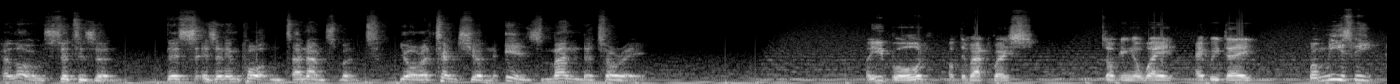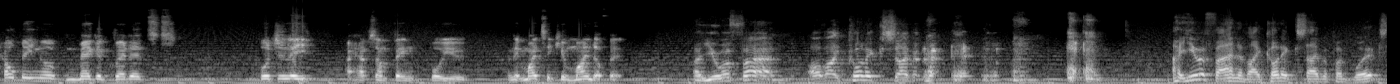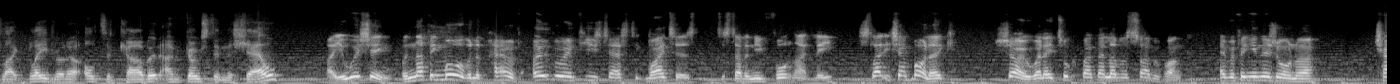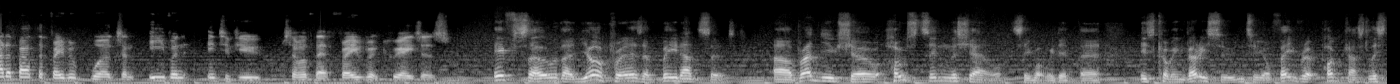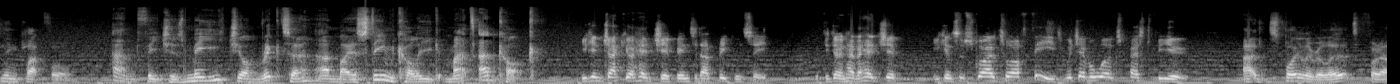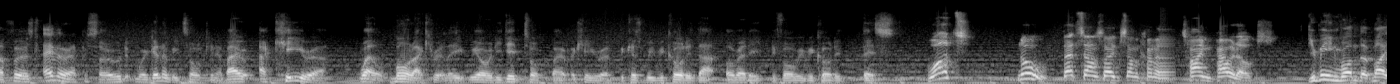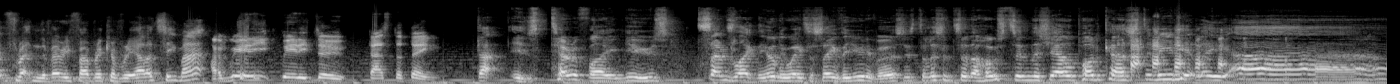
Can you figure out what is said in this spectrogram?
Hello, citizen. This is an important announcement. Your attention is mandatory. Are you bored of the rat race? Dogging away every day for a measly helping of mega credits? Fortunately, I have something for you, and it might take your mind off it. Are you a fan of iconic cyber. Are you a fan of iconic cyberpunk works like Blade Runner Altered Carbon and Ghost in the Shell? Are you wishing for nothing more than a pair of over enthusiastic writers to start a new fortnightly, slightly shambolic show where they talk about their love of cyberpunk, everything in the genre, chat about their favourite works, and even interview some of their favourite creators? If so, then your prayers have been answered. Our brand new show, Hosts in the Shell, see what we did there, is coming very soon to your favourite podcast listening platform. and features me, Jon Richter, and my esteemed colleague Matt Adcock. You can jack your head chip into that frequency. If you don't have a head chip, you can subscribe to our feed, whichever works best for you. And spoiler alert, for our first ever episode, we're going to be talking about Akira. Well, more accurately, we already did talk about Akira because we recorded that already before we recorded this. What? No, that sounds like some kind of time paradox. You mean one that might threaten the very fabric of reality, Matt? I really, really do. That's the thing. That is terrifying news. Sounds like the only way to save the universe is to listen to the Hosts in the Shell podcast immediately. ah!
